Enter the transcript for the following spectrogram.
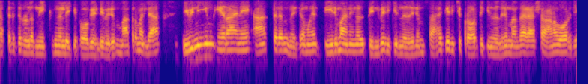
അത്തരത്തിലുള്ള നീക്കങ്ങളിലേക്ക് പോകേണ്ടി വരും. മാത്രമല്ല ഇനിയും ഇറാനെ അത്തരം നിഗമ തീരുമാനങ്ങൾ പിൻവലിക്കുന്നതിനും സഹകരിച്ച് പ്രവർത്തിക്കുന്നതിനും അന്താരാഷ്ട്ര ആണവോർജ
